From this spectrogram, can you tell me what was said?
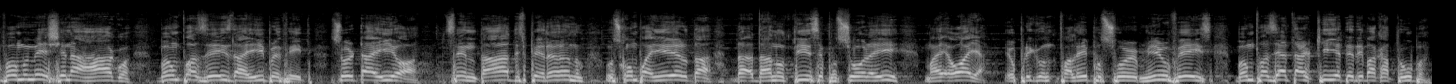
vamos mexer na água, vamos fazer isso daí, prefeito. O senhor tá aí, ó, sentado, esperando os companheiros da, da, da notícia para o senhor aí. Mas olha, eu falei para o senhor mil vezes: vamos fazer a tarquia de Bacatuba.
